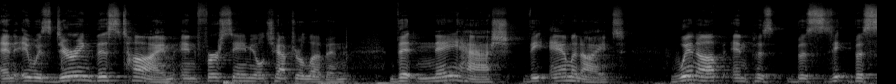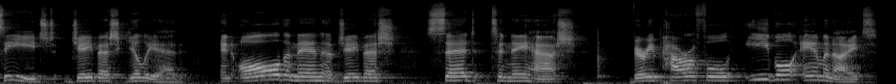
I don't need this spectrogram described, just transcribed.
And it was during this time in 1 Samuel chapter 11 that Nahash the Ammonite went up and besieged Jabesh Gilead. And all the men of Jabesh said to Nahash, very powerful, evil Ammonite,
